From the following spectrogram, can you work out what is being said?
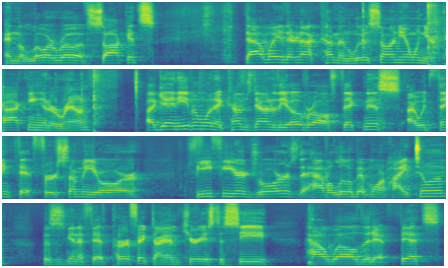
and the lower row of sockets. That way they're not coming loose on you when you're packing it around. Again, even when it comes down to the overall thickness, I would think that for some of your beefier drawers that have a little bit more height to them, this is gonna fit perfect. I am curious to see how well that it fits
